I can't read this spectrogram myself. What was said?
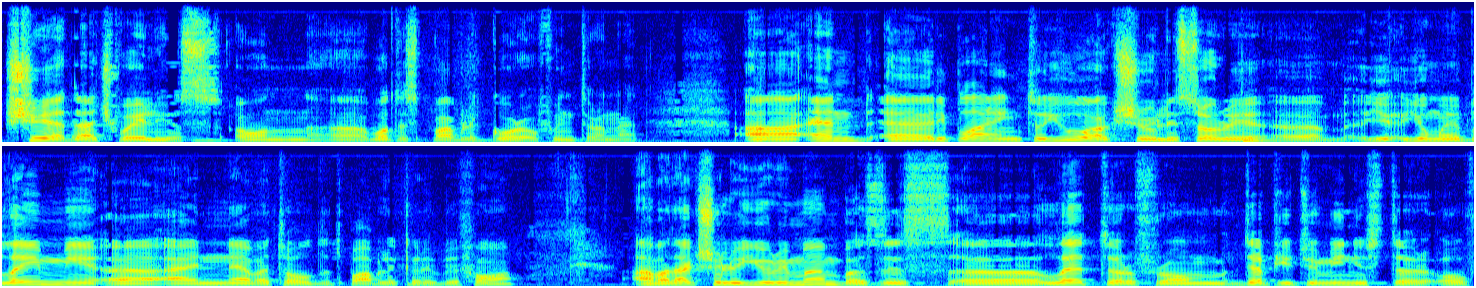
share Dutch values on uh, what is public core of internet. Uh, and uh, replying to you, actually, sorry, uh, you, you may blame me. I never told it publicly before, uh, but actually, you remember this uh, letter from Deputy Minister of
